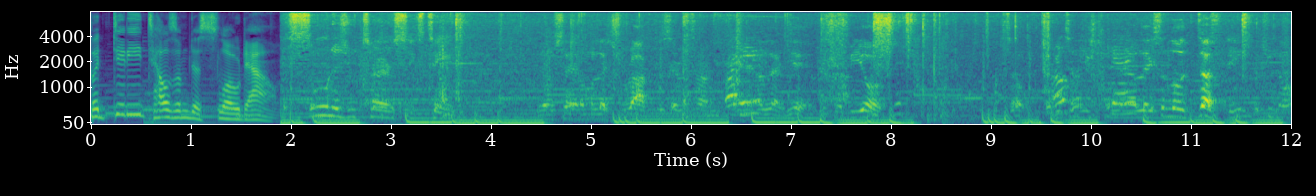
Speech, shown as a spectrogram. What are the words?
but Diddy tells him to slow down. As soon as you turn 16, you know what I'm saying? I'm gonna let you rock this every time you come to LA. Yeah, this will be yours. So every time oh, you come to LA, it's a little dusty, but you know,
